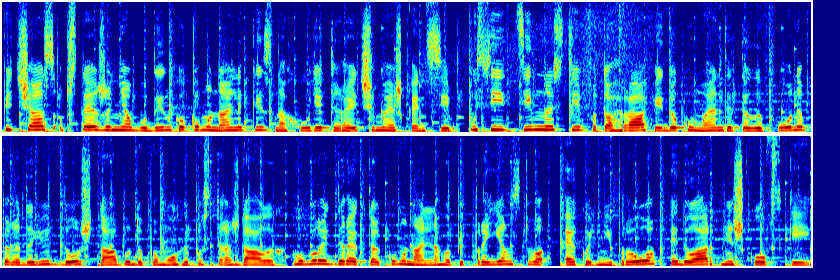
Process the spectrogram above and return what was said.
Під час обстеження будинку комунальники знаходять речі мешканців. Усі цінності, фотографії, документи, телефони передають до штабу допомоги постраждалих, говорить директор комунального підприємства Еко Дніпро Едуард Мішковський.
